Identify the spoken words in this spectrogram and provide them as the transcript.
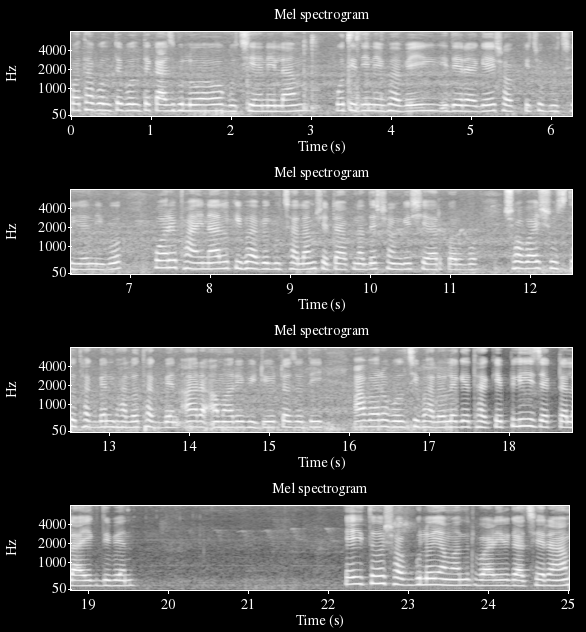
কথা বলতে বলতে কাজগুলোও গুছিয়ে নিলাম। প্রতিদিন এভাবেই ঈদের আগে সব কিছু গুছিয়ে নিব। পরে ফাইনাল কীভাবে গুছালাম সেটা আপনাদের সঙ্গে শেয়ার করব। সবাই সুস্থ থাকবেন, ভালো থাকবেন। আর আমার এই ভিডিওটা যদি আবারও বলছি ভালো লেগে থাকে, প্লিজ একটা লাইক দিবেন। এই তো সবগুলোই আমার বাড়ির গাছের আম।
